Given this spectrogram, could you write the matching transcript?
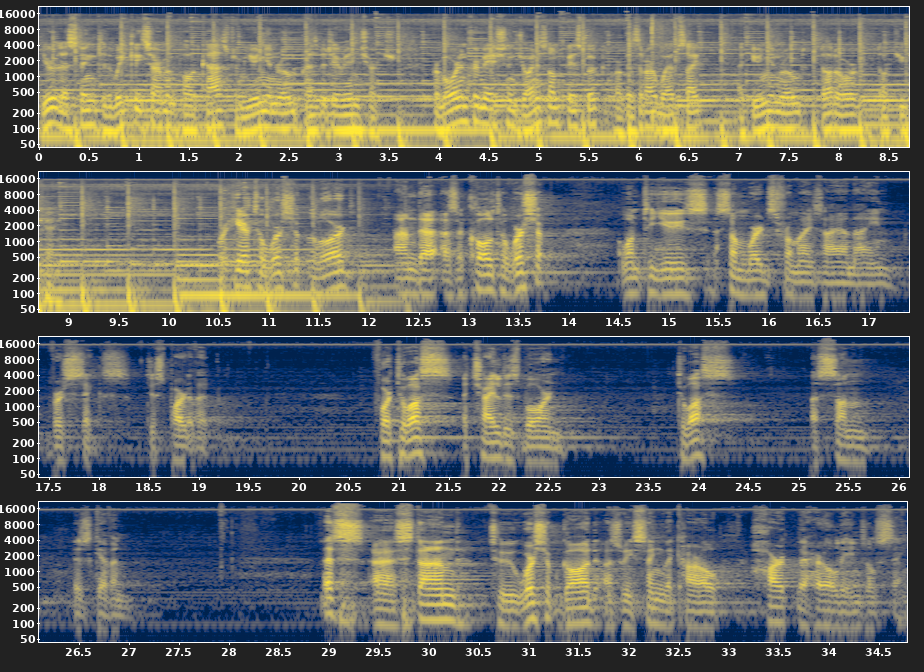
You're listening to the weekly sermon podcast from Union Road Presbyterian Church. For more information, join us on Facebook or visit our website at unionroad.org.uk. We're here to worship the Lord, and uh, as a call to worship, I want to use some words from Isaiah 9, verse 6, just part of it. For to us a child is born, to us a son is given. Let's uh, stand to worship God as we sing the carol, Hark the Herald Angels Sing.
